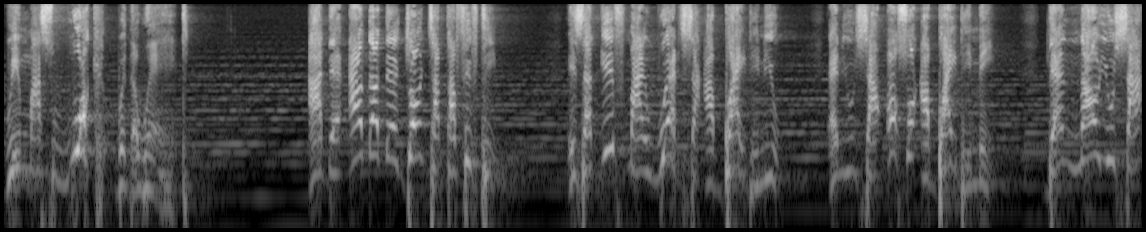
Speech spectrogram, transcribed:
We must walk with the word. At the other day, John chapter 15, he said, If my word shall abide in you, and you shall also abide in me, then now you shall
